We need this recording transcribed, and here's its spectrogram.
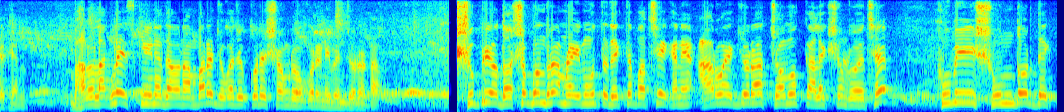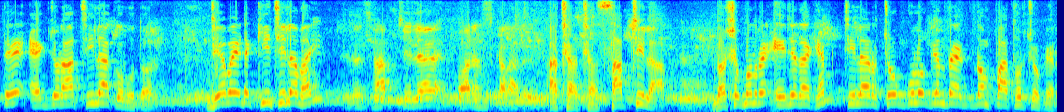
দেখেন। ভালো লাগলে স্ক্রিনে দেওয়া নাম্বারে যোগাযোগ করে সংগ্রহ করে নেবেন জোড়াটা। সুপ্রিয় দর্শক বন্ধুরা, আমরা এই মুহূর্তে দেখতে পাচ্ছি, এখানে আরও একজোড়া চমক কালেকশন রয়েছে। খুবই সুন্দর দেখতে একজোড়া চিলা কবুতর। যে ভাই এটা কি চিলা ভাই? আচ্ছা আচ্ছা সাপ চিলা। দর্শক বন্ধুরা এই যে দেখেন চিলার চোখগুলো কিন্তু একদম পাথর চোখের।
